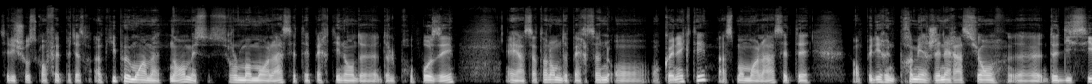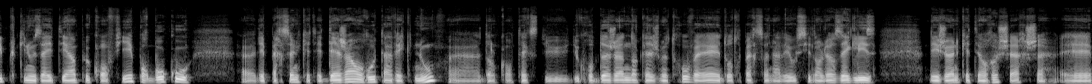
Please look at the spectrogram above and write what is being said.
c'est des choses qu'on fait peut-être un petit peu moins maintenant, mais sur le moment-là, c'était pertinent de, de le proposer. Et un certain nombre de personnes ont, ont connecté à ce moment-là. C'était, on peut dire, une première génération euh, de disciples qui nous a été un peu confiée. Pour beaucoup, euh, des personnes qui étaient déjà en route avec nous, euh, dans le contexte du, groupe de jeunes dans lequel je me trouvais. D'autres personnes avaient aussi dans leurs églises des jeunes qui étaient en recherche. Et euh,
